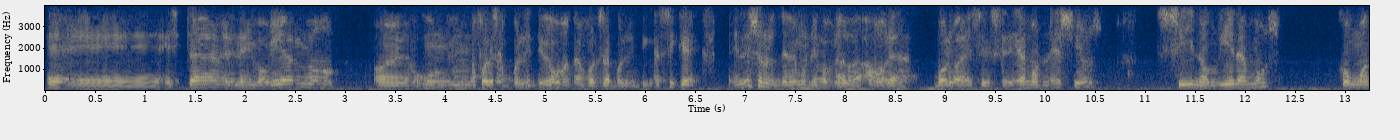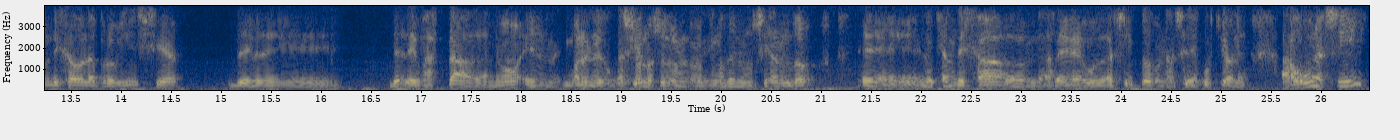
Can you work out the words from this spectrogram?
Eh, está en el gobierno una fuerza política u otra fuerza política. Así que en eso no tenemos ninguna duda. Ahora, vuelvo a decir, seríamos necios si no viéramos cómo han dejado la provincia de, devastada, ¿no? En, bueno, en educación nosotros lo venimos denunciando, eh, lo que han dejado, las deudas y toda una serie de cuestiones. Aún así,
